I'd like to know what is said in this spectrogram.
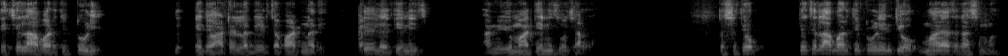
त्याची लाभार्थी टोळी. ते ते हॉटेलला बीडचा पार्टनर आहे. त्यांनीच आणि विमा त्यांनीच उचलला. तसं तो त्याचे लाभार्थी टोळीन त्यो माळ्याचा काय संबंध?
